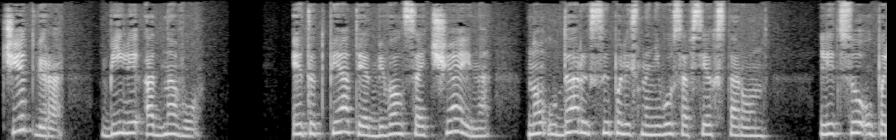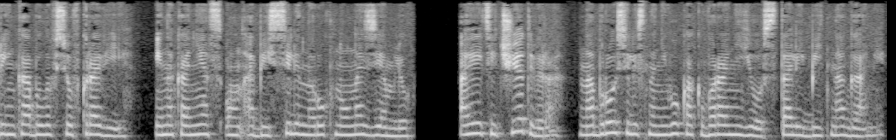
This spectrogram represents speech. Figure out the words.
Четверо били одного. Этот пятый отбивался отчаянно, но удары сыпались на него со всех сторон. Лицо у паренька было все в крови, и, наконец, он обессиленно рухнул на землю, а эти четверо набросились на него, как воронье, стали бить ногами.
